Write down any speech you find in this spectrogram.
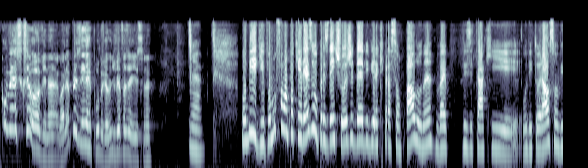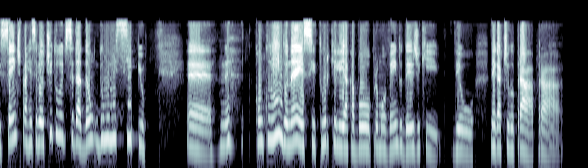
Conversa que você ouve, né? Agora é o presidente da República, não devia fazer isso, né? É. Bom, Big, vamos falar um pouquinho. Aliás, o presidente hoje deve vir aqui para São Paulo, né? Vai visitar aqui o litoral, São Vicente, para receber o título de cidadão do município. É, né? Concluindo né, esse tour que ele acabou promovendo desde que deu negativo para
